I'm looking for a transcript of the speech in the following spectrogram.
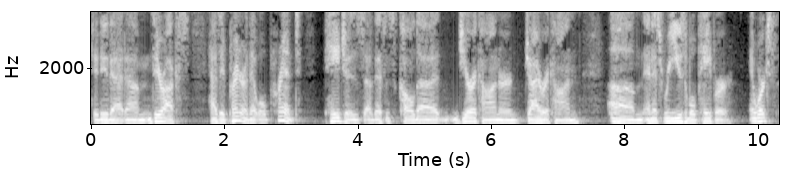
to do that. Um, Xerox has a printer that will print pages of this. It's called uh, Gyricon or Gyricon, um, and it's reusable paper. It works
